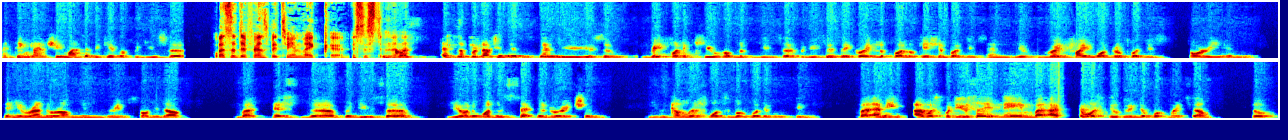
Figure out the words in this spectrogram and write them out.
I think in three months I became a producer. What's the difference between like uh, assistant? Because as a production assistant, you used to wait for the cue from the producer. Producers say, go and look for a location for this, and you go and find wardrobe for this story, and then you run around and you go and sort it out. But as the producer, you are the one who set the direction. You become responsible for the whole thing. But I mean, I was producer in name, but I, I was still doing the work myself. So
